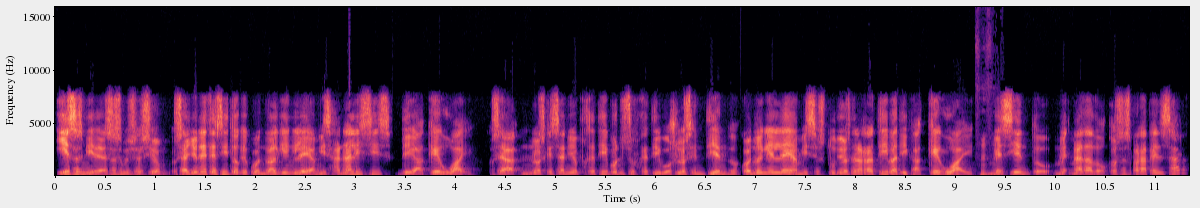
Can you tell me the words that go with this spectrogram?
Y esa es mi idea, esa es mi obsesión. O sea, yo necesito que cuando alguien lea mis análisis diga, qué guay. O sea, no es que sean ni objetivos ni subjetivos, los entiendo. Cuando alguien lea mis estudios de narrativa diga, qué guay. Me siento, me, me ha dado cosas para pensar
